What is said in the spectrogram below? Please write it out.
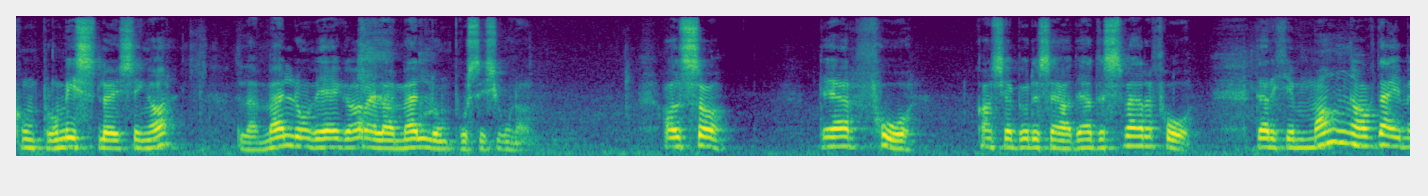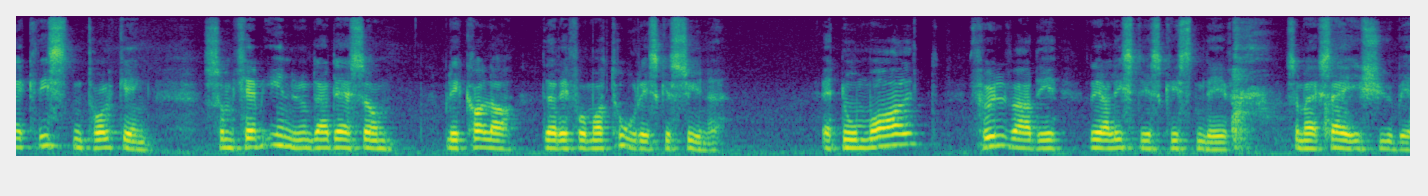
kompromissløsninger, eller mellomveier, eller mellomposisjoner. Altså, det er få, kanskje jeg burde si det er dessverre få. Det er ikke mange av de med kristen tolking som kommer inn under det som blir kalla det reformatoriske synet. Et normalt, fullverdig, realistisk kristenliv som jeg sier i 7b.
